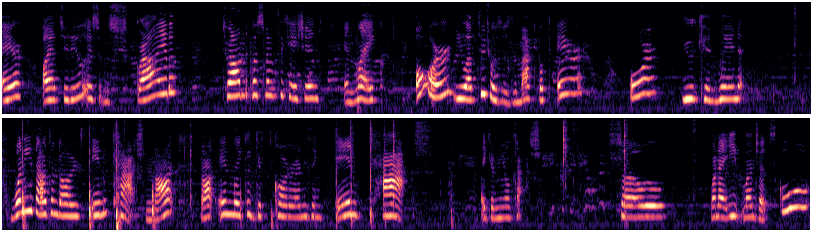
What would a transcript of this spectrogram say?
Air. All you have to do is subscribe, turn on the post notifications, and like. Or you have two choices, the MacBook Air, or you can win $20,000 in cash. Not, not in like a gift card or anything, in cash. Like real cash. So when I eat lunch at school,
